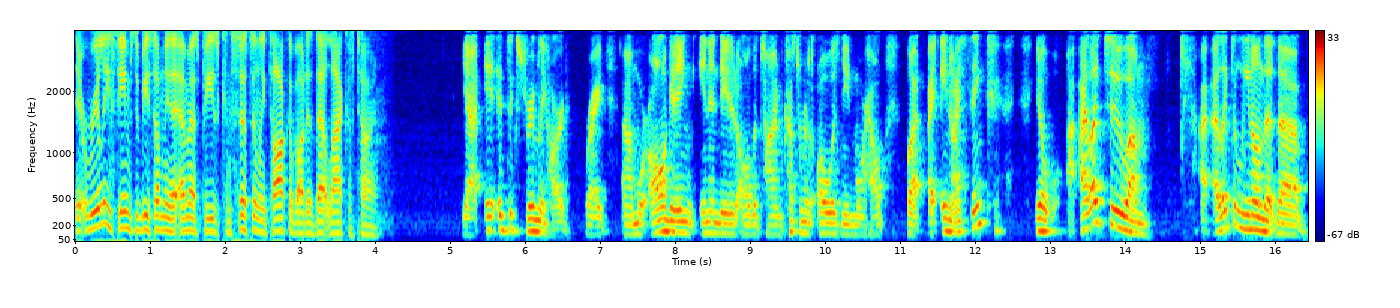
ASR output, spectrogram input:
it really seems to be something that MSPs consistently talk about is that lack of time. Yeah, it, it's extremely hard right? Um, we're all getting inundated all the time. Customers always need more help, but I, you know, I think, you know, I, I like to, um, I, I, like to lean on the the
